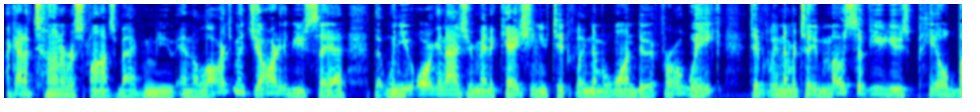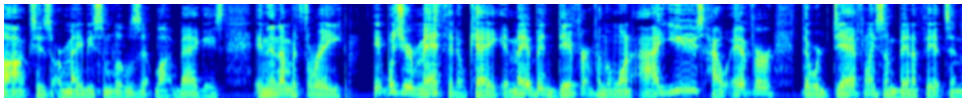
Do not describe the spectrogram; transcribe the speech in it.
I got a ton of response back from you. And the large majority of you said that when you organize your medication, you typically, number one, do it for a week. Typically, number two, most of you use pill boxes or maybe some little Ziploc baggies. And then number three, it was your method, okay? It may have been different from the one I use. However, there were definitely some benefits in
